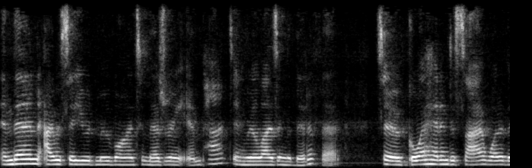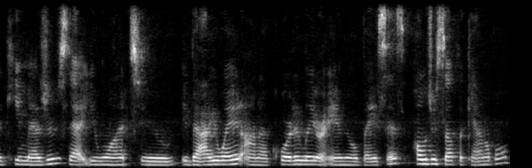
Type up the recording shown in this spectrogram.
And then I would say you would move on to measuring impact and realizing the benefit. So go ahead and decide what are the key measures that you want to evaluate on a quarterly or annual basis. Hold yourself accountable.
